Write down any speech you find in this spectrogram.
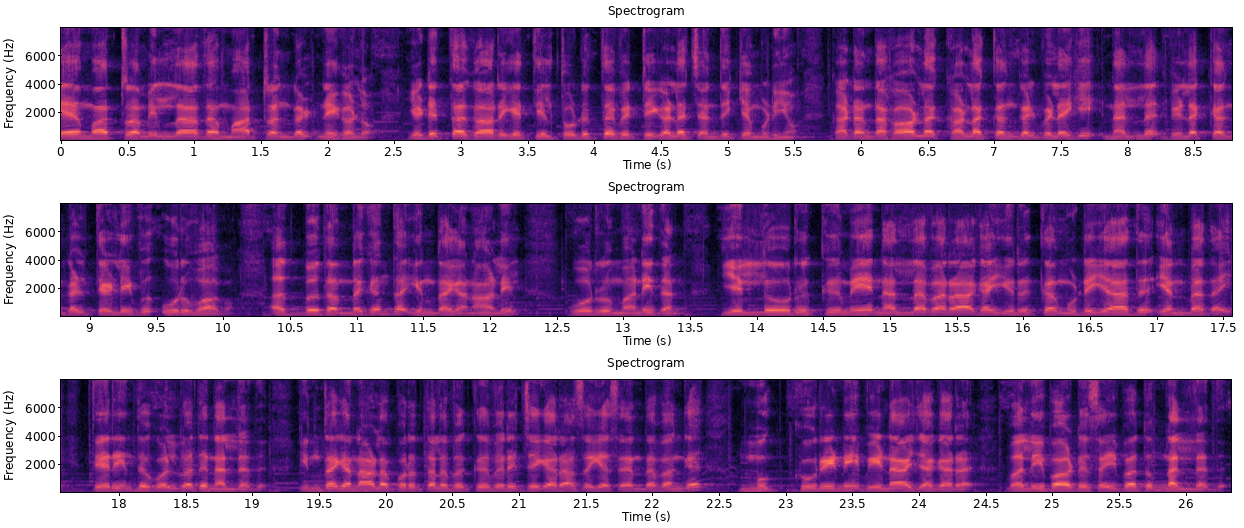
ஏமாற்றமில்லாத மாற்றங்கள் நிகழும். எடுத்த காரியத்தில் தொடுத்த வெற்றிகளை சந்திக்க முடியும். கடந்த கால கலக்கங்கள் விலகி நல்ல விளக்கங்கள் தெளிவு உருவாகும். அற்புதம் மிகுந்த இன்றைய நாளில் ஒரு மனிதன் எல்லோருக்குமே நல்லவராக இருக்க முடியாது என்பதை தெரிந்து கொள்வது நல்லது. இன்றைய நாளை பொறுத்தளவுக்கு விருச்சிக ராசியை சேர்ந்தவங்க முக்குறிணி விநாயகரை வழிபாடு செய்வதும் நல்லது.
